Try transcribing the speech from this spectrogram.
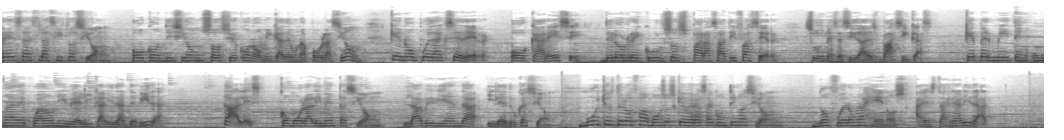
Pobreza es la situación o condición socioeconómica de una población que no puede acceder o carece de los recursos para satisfacer sus necesidades básicas que permiten un adecuado nivel y calidad de vida, tales como la alimentación, la vivienda y la educación. Muchos de los famosos que verás a continuación no fueron ajenos a esta realidad.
